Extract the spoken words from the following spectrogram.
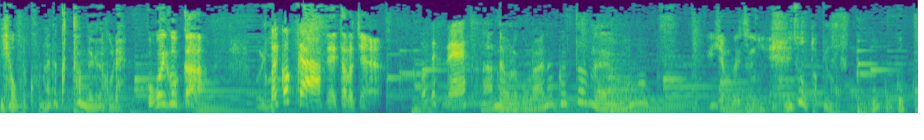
いや、俺この間食ったんだけど、これ。ここ行こっか。俺ここ行こっか。ねえ、タロちゃそうですね。なんで俺この間食ったんだよ。ん。いいじゃん、別に。いつだったっけなごくごく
